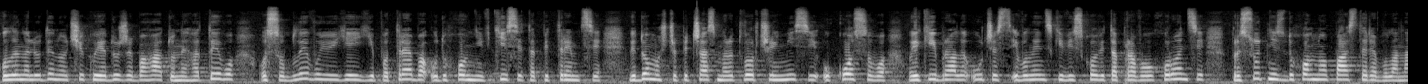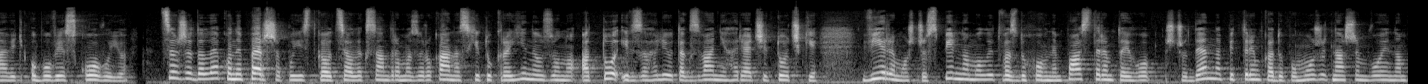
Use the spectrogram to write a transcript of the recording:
коли на людину очікує дуже багато негативу, особливою є її потреба у духовній втісі та підтримці. Відомо, що під час миротворчої місії у Косово, у якій брали участь і волинські військові та правоохоронці, присутність духовного пастиря була навіть обов'язковою. Це вже далеко не перша поїздка отця Олександра Мазурука на схід України у зону АТО і взагалі у так звані гарячі точки. Віримо, що спільна молитва з духовним пастирем та його щоденна підтримка допоможуть нашим воїнам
